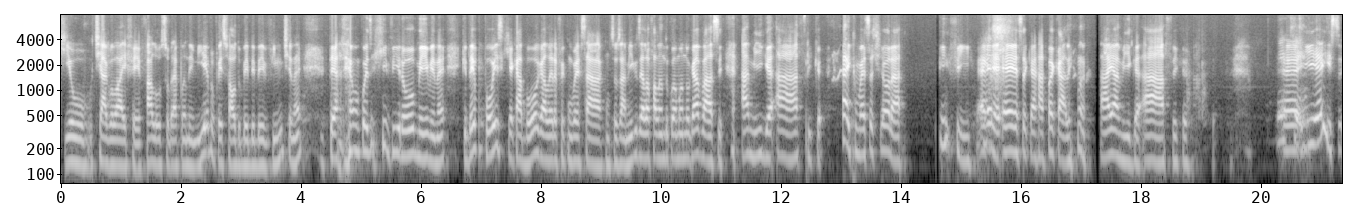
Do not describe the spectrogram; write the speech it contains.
que o Thiago Leifert falou sobre a pandemia pro pessoal do BBB 20, né? Tem até uma coisa que virou meme, né? Que depois que acabou, a galera foi conversar com seus amigos, ela falando com a Manu Gavassi, amiga, a África. Aí começa a chorar. Enfim, é, é essa que é a Rafa Kalimann. Ai, amiga, a África. É, e é isso.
